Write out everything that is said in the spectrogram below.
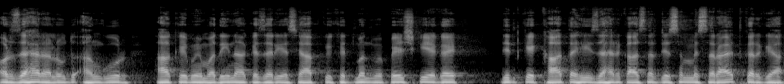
और जहर आलूद अंगूर हाकिम मदीना के ज़रिए से आपकी खिदमत में पेश किए गए जिनके खाते ही जहर का असर जिसम में सरायत कर गया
